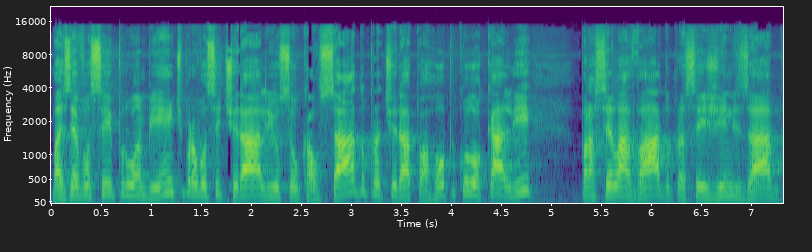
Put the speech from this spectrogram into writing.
mas é você ir para o ambiente para você tirar ali o seu calçado, para tirar a tua roupa e colocar ali para ser lavado, para ser higienizado.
